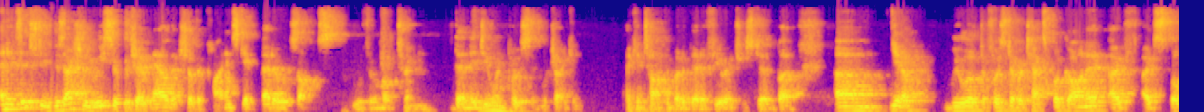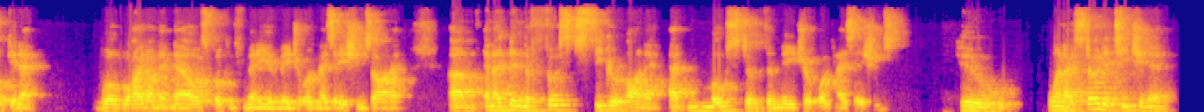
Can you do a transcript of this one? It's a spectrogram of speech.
And it's interesting, there's actually research out now that show that clients get better results with remote training than they do in person, which I can I can talk about a bit if you're interested. But um, you know, we wrote the first ever textbook on it. I've I've spoken at worldwide on it now. I've spoken to many of the major organizations on it, um, and I've been the first speaker on it at most of the major organizations. Who, when I started teaching it,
